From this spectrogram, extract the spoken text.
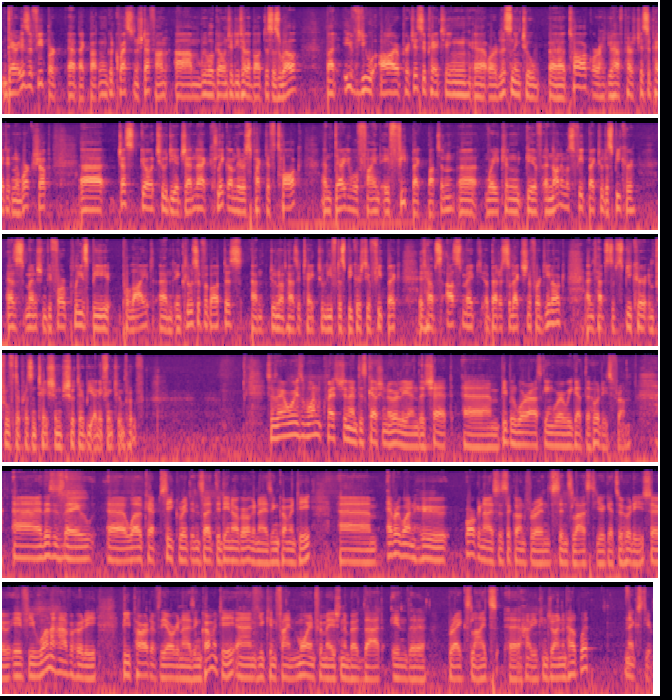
There is a feedback uh, button. Good question, Stefan. Um, we will go into detail about this as well. But if you are participating uh, or listening to a uh, talk or you have participated in a workshop, uh, just go to the agenda, click on the respective talk, and there you will find a feedback button uh, where you can give anonymous feedback to the speaker. As mentioned before, please be polite and inclusive about this and do not hesitate to leave the speakers your feedback. It helps us make a better selection for DENOG and helps the speaker improve their presentation should there be anything to improve. So there was one question and discussion earlier in the chat. Um, people were asking where we got the hoodies from. Uh, this is a uh, well-kept secret inside the DENOG organizing committee. Um, everyone who organizes the conference since last year gets a hoodie. So if you want to have a hoodie, be part of the organizing committee, and you can find more information about that in the break slides, uh, how you can join and help with next year.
